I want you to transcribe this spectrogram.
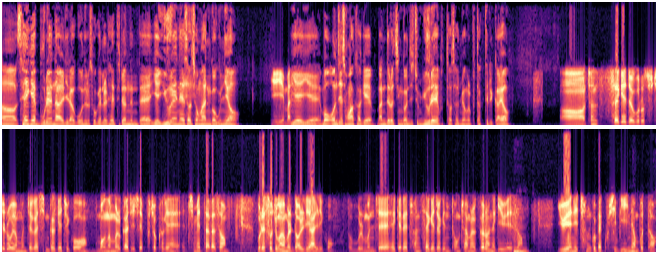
어, 세계 물의 날이라고 오늘 소개를 해드렸는데, 이게 유엔에서 정한 거군요. 예, 예, 맞습니다. 예, 예. 뭐 언제 정확하게 만들어진 건지 좀 유래부터 설명을 부탁드릴까요? 어, 전 세계적으로 수질 오염 문제가 심각해지고 먹는 물까지 이제 부족하게 짐에 따라서 물의 소중함을 널리 알리고 또 물 문제 해결에 전 세계적인 동참을 끌어내기 위해서 음. 유엔이 1992년부터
